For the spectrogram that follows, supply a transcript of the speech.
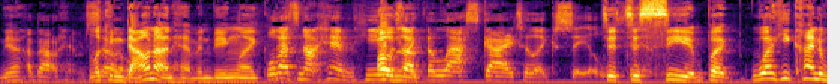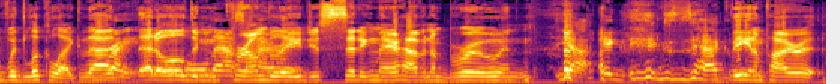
Yeah. about him, Looking So- down on him and being like, Well, that's not him. He Oh, was no. like the last guy to like sail. to, to see it, but what he kind of would look like that Right. that old and Old-ass crumbly, pirate. just sitting there having a brew and yeah, exactly. being a pirate.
